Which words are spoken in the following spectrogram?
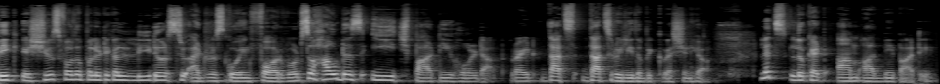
big issues for the political leaders to address going forward. So how does each party hold up, right? That's that's really the big question here. Let's look at Aam Aadmi Party.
